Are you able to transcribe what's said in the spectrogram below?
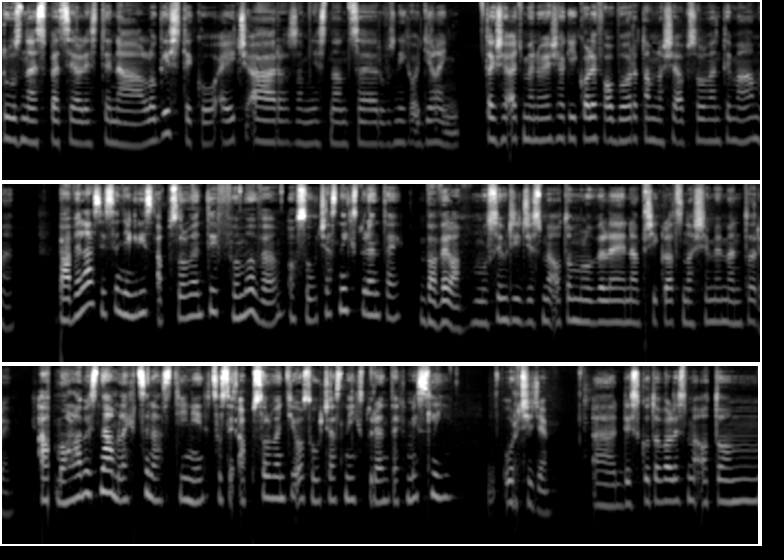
různé specialisty na logistiku, HR, zaměstnance různých oddělení. Takže ať jmenuješ jakýkoliv obor, tam naše absolventy máme. Bavila jsi se někdy s absolventy FMV o současných studentech? Bavila. Musím říct, že jsme o tom mluvili například s našimi mentory. A mohla bys nám lehce nastínit, co si absolventi o současných studentech myslí? Určitě. Eh, diskutovali jsme o tom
